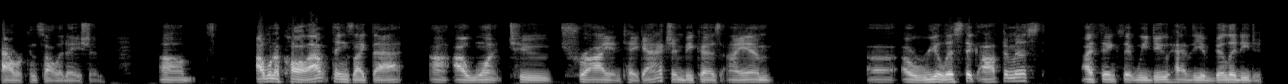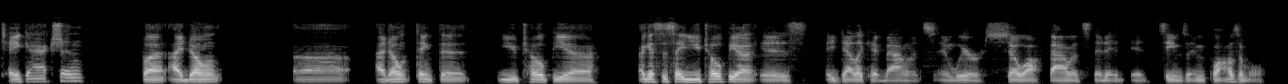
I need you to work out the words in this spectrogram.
power consolidation. Um, I want to call out things like that. Uh, I want to try and take action because I am uh, a realistic optimist. I think that we do have the ability to take action, but I don't. Uh, I don't think that utopia. I guess to say utopia is a delicate balance, and we're so off balance that it, it seems implausible.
